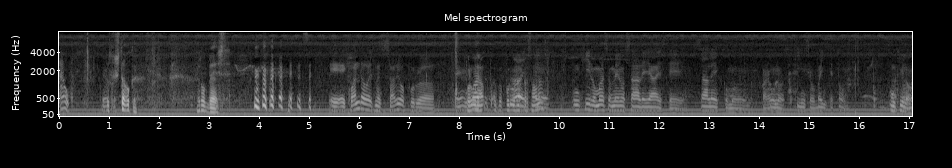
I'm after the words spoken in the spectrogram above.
Auw. Wordt gestoken. Rotbeest. ¿Y cuándo es necesario por, Eh, por, una, por una persona? este, un kilo más o menos sale ya, este, sale como para unos 15 o 20 ton. Un kilo.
